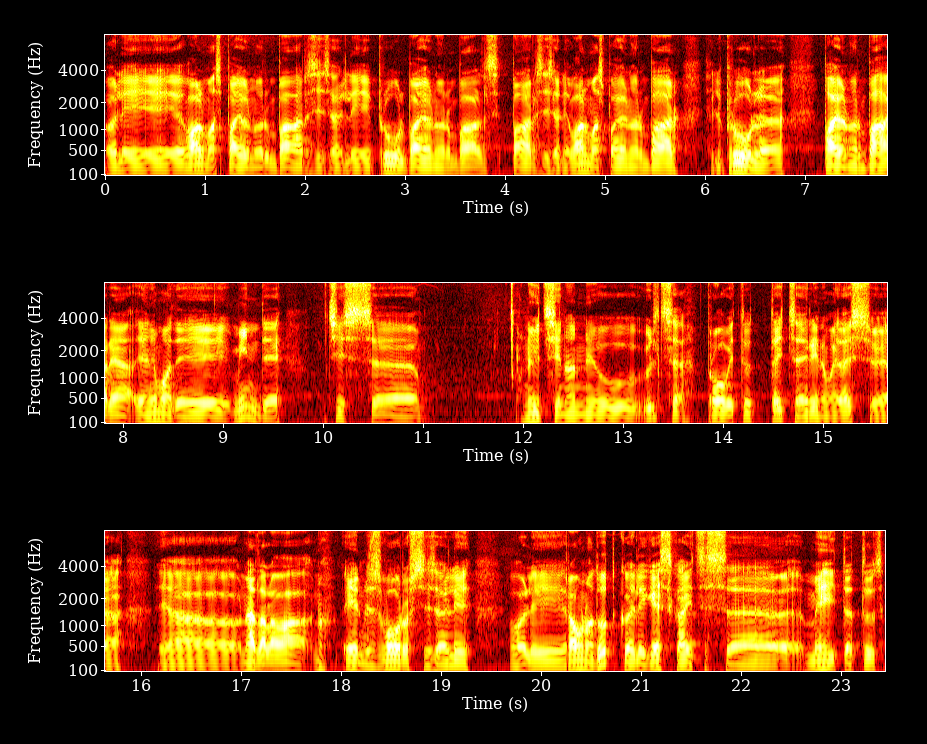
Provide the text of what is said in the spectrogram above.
oli Valmas Pajunurm paar, siis oli Pruul Pajunurm paar, paar, siis oli Valmas Pajunurm paar, siis oli Pruul Pajunurm paar ja, ja niimoodi mindi, siis äh, nüüd siin on ju üldse proovitud täitsa erinevaid asju ja, ja nädala, noh, eelmises voorus siis oli, oli Rauno Tutk oli keskkaitsesse mehitatud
